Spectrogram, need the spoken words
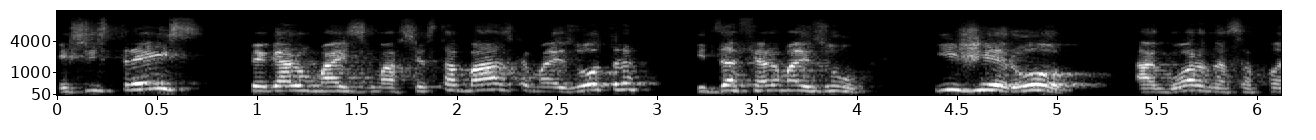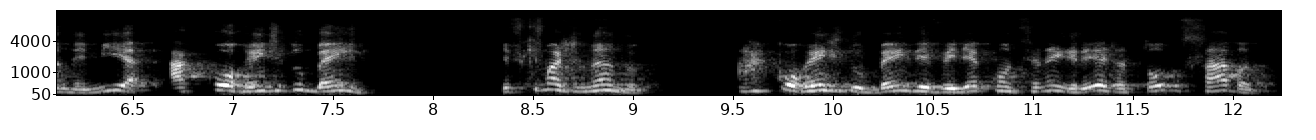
Esses três pegaram mais uma cesta básica, mais outra e desafiaram mais um. E gerou, agora nessa pandemia, a corrente do bem. Eu fico imaginando, a corrente do bem deveria acontecer na igreja todo sábado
